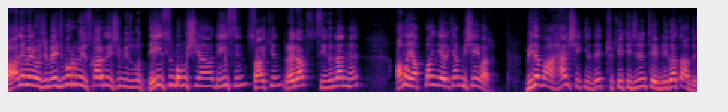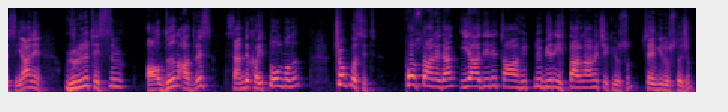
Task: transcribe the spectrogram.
Adem Elbacı mecbur muyuz kardeşim biz bunu? Değilsin babuş ya değilsin. Sakin, relax, sinirlenme. Ama yapman gereken bir şey var. Bir defa her şekilde tüketicinin tebligat adresi yani ürünü teslim aldığın adres sende kayıtlı olmalı. Çok basit. Postaneden iadeli taahhütlü bir ihtarname çekiyorsun sevgili ustacım.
